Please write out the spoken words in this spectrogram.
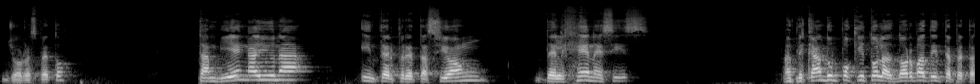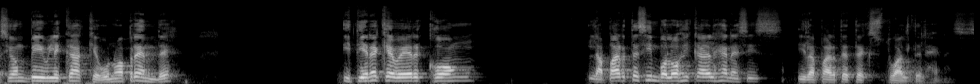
yo respeto. También hay una interpretación del Génesis aplicando un poquito las normas de interpretación bíblica que uno aprende, y tiene que ver con la parte simbológica del Génesis y la parte textual del Génesis.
